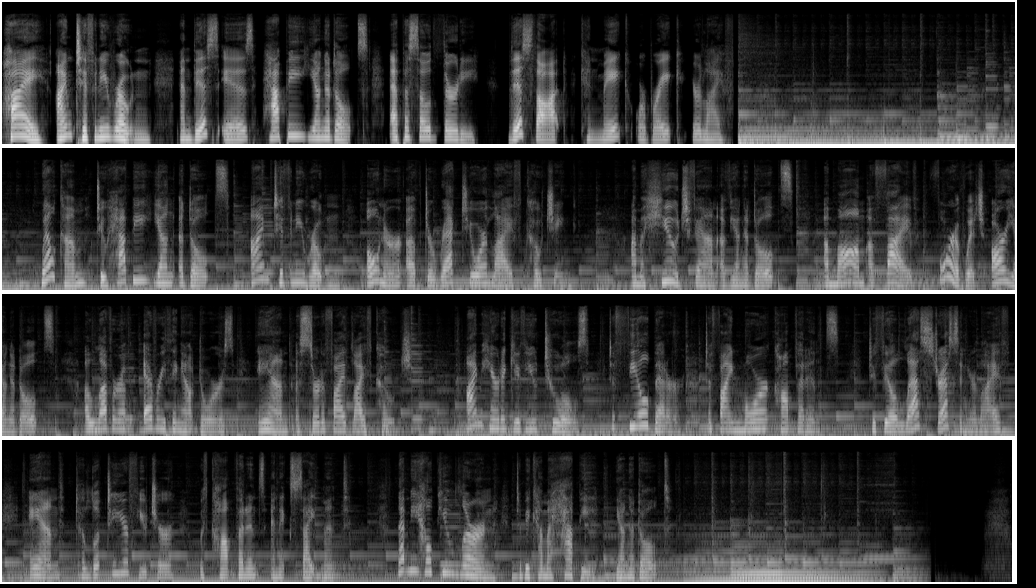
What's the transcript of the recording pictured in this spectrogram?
Hi, I'm Tiffany Roten, and this is Happy Young Adults, episode 30. This thought can make or break your life. Welcome to Happy Young Adults. I'm Tiffany Roten, owner of Direct Your Life Coaching. I'm a huge fan of young adults, a mom of five, four of which are young adults a lover of everything outdoors, and a certified life coach. I'm here to give you tools to feel better, to find more confidence, to feel less stress in your life, and to look to your future with confidence and excitement. Let me help you learn to become a happy young adult.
